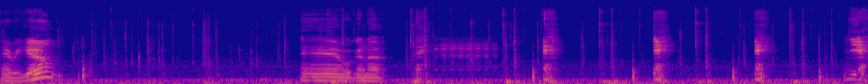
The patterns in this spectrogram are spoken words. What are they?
There we go. And we're gonna... Eh, eh, eh, eh, yeah,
